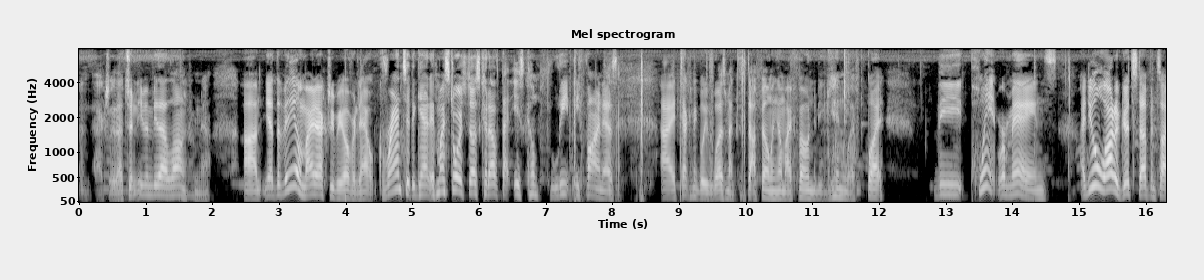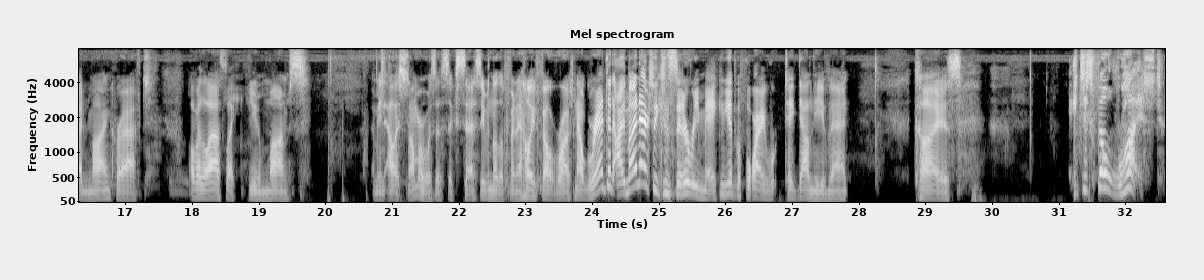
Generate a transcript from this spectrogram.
And actually, that shouldn't even be that long from now. Um, yeah, the video might actually be over now. Granted, again, if my storage does cut out, that is completely fine, as I technically was meant to stop filming on my phone to begin with. But the point remains, I do a lot of good stuff inside Minecraft over the last like few months. I mean, Alice Summer was a success, even though the finale felt rushed. Now, granted, I might actually consider remaking it before I take down the event, cause it just felt rushed,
